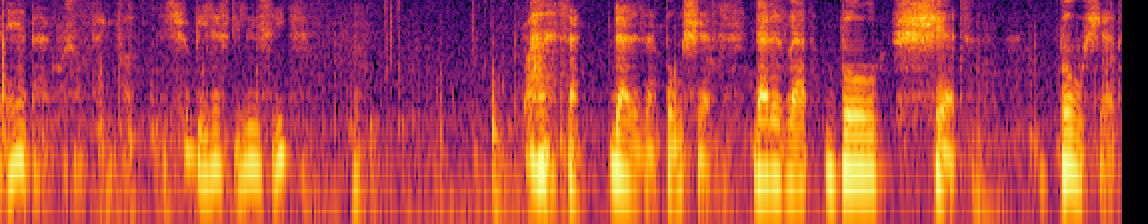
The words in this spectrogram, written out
the airbag or something, but it should be lefty loosey. Oh, that's that. That is that bullshit. That is that bullshit. Bullshit.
